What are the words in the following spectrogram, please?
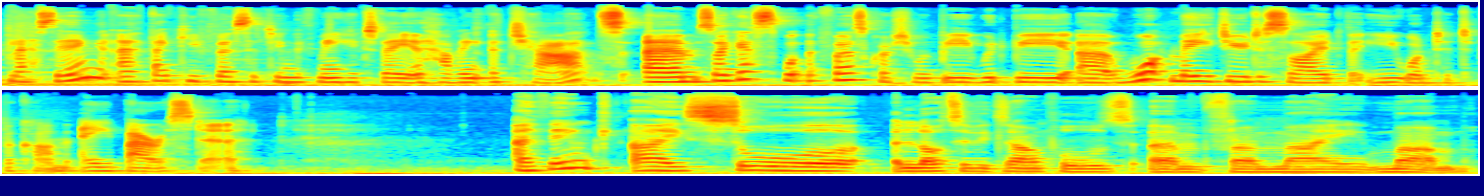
Blessing. Uh, thank you for sitting with me here today and having a chat. Um, so I guess what the first question would be would be uh, what made you decide that you wanted to become a barrister? I think I saw a lot of examples um, from my mum,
